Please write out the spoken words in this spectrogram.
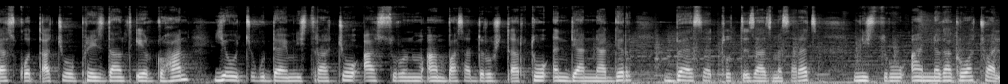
ያስቆጣቸው ፕሬዝዳንት ኤርዶሃን የውጭ ጉዳይ ሚኒስትራቸው አስሩንም አምባሳደሮች ጠርቶ እንዲያናግር በሰጡት ትዕዛዝ መሰረት ሚኒስትሩ አነጋግሯቸዋል።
